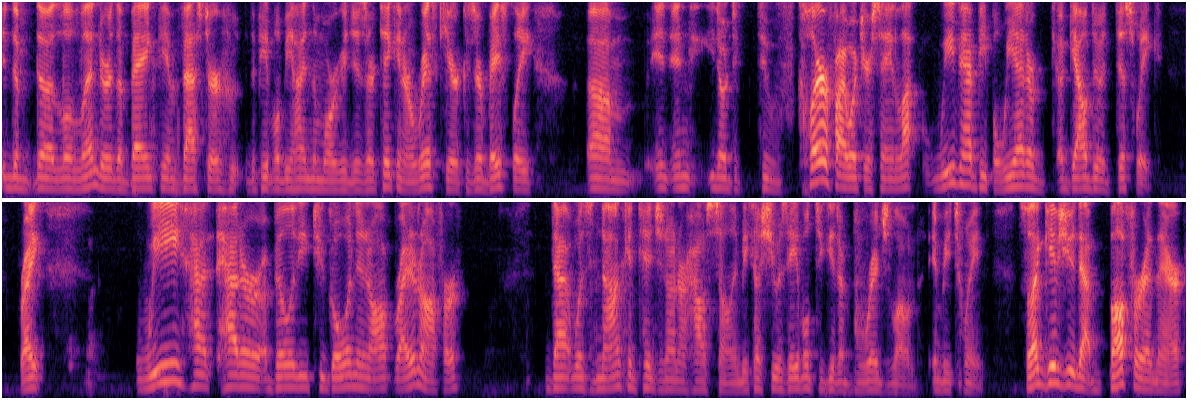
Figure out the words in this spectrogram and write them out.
the the, lender, the bank, the investor, who, the people behind the mortgages are taking a risk here because they're basically um in, in you know to, to clarify what you're saying we've had people we had a, a gal do it this week right we had had our ability to go in and off, write an offer that was non-contingent on her house selling because she was able to get a bridge loan in between So that gives you that buffer in there.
